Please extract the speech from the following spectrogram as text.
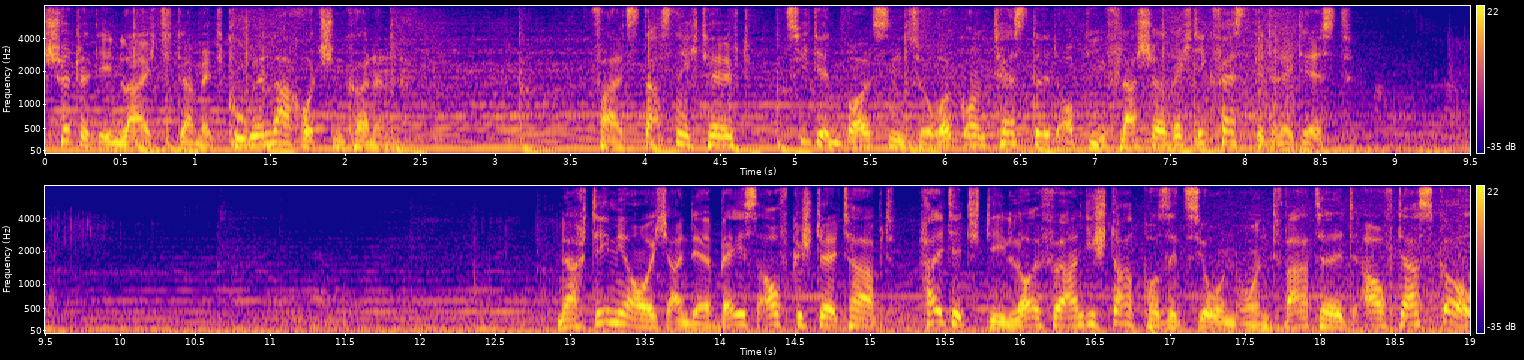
schüttelt ihn leicht, damit Kugeln nachrutschen können. Falls das nicht hilft, zieht den Bolzen zurück und testet, ob die Flasche richtig festgedreht ist. Nachdem ihr euch an der Base aufgestellt habt, haltet die Läufe an die Startposition und wartet auf das Go.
